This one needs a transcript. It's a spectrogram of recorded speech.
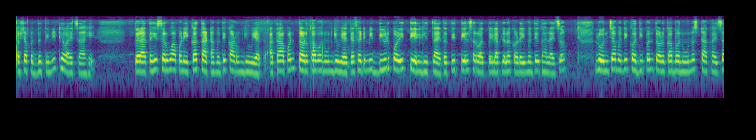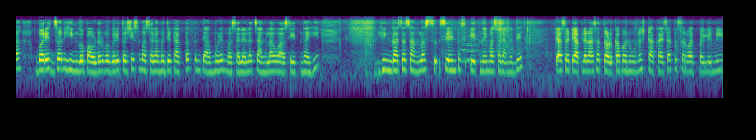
अशा पद्धतीने ठेवायचं आहे. तर आता हे सर्व आपण एका ताटामध्ये काढून घेऊयात. आता आपण तडका बनवून घेऊया त्यासाठी मी दीड पळी तेल घेतलं आहे. तर ते तेल सर्वात पहिले आपल्याला कढईमध्ये घालायचं. लोणच्यामध्ये कधी पण तडका बनवूनच टाकायचा. बरेच जण हिंग पावडर वगैरे तशीच मसाल्यामध्ये टाकतात पण त्यामुळे मसाल्याला चांगला वास येत नाही. हिंगाचा चांगला स सेंट येत नाही मसाल्यामध्ये. त्यासाठी आपल्याला असा तडका बनवूनच टाकायचा. तर सर्वात पहिले मी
